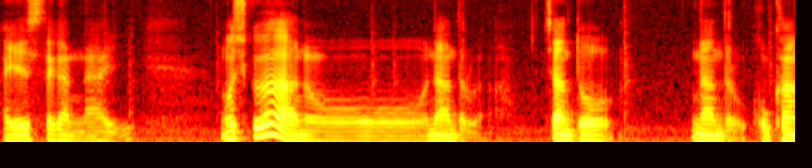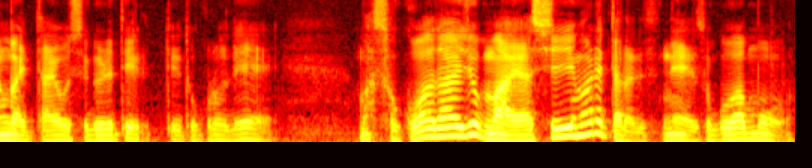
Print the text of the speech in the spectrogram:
怪しさがないもしくはあのなんだろうなちゃんとなんだろうこう考えて対応してくれているっていうところで、まあ、そこは大丈夫。まあ怪しまれたらですねそこはもう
